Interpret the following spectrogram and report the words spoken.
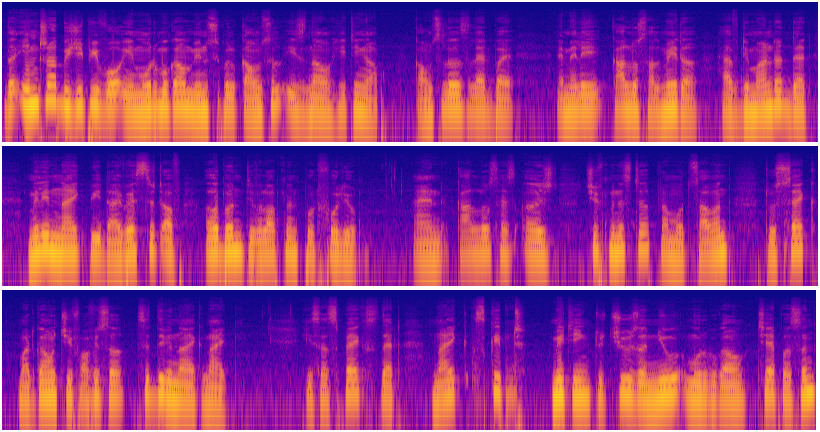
The intra BJP war in Murmugam Municipal Council is now heating up. Councillors led by MLA Carlos Almeida have demanded that Milin Naik be divested of urban development portfolio. And Carlos has urged Chief Minister Pramod Sawant to sack Madgaon Chief Officer Siddhivinayak Naik. He suspects that Naik skipped meeting to choose a new Murmugam chairperson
